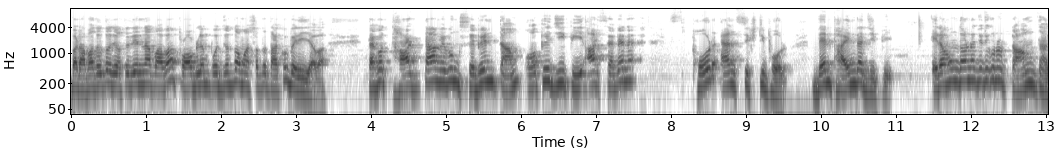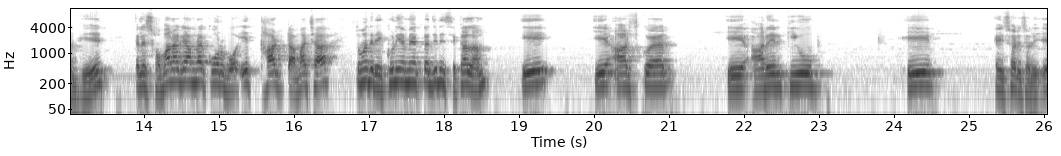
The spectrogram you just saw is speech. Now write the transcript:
বাট আপাতত যতদিন না পাবা প্রবলেম পর্যন্ত আমার সাথে থাকো, বেরিয়ে যাওয়া দেখো থার্ড টার্ম এবং seven term of a GP are seven four and sixty four, then find the GP. এরকম ধরনের যদি কোনো টার্ম থাকে, তাহলে সবার আগে আমরা করব এ থার্ড টার্ম। আচ্ছা তোমাদের এক্ষুনি আমি একটা জিনিস শেখালাম। এ এ আর স্কোয়ার, এ আর এর কিউব, এ, এই sorry sorry, A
